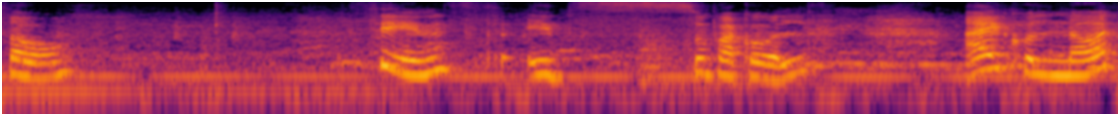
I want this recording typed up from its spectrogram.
So since it's super cold, I could not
